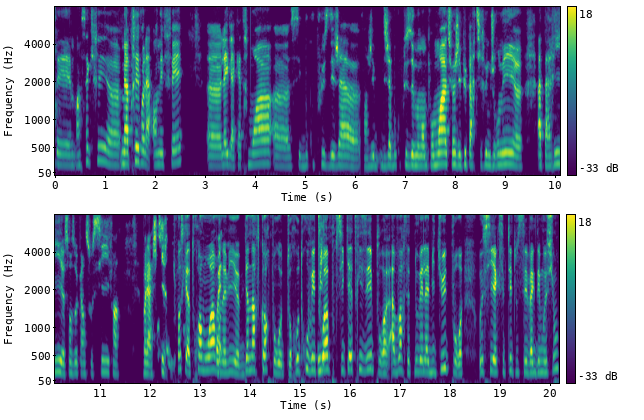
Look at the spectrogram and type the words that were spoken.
c'est un sacré. Euh, mais après, voilà, en effet, euh, là, il a quatre mois. Euh, c'est beaucoup plus déjà. Enfin, j'ai déjà beaucoup plus de moments pour moi. Tu vois, j'ai pu partir une journée à Paris sans aucun souci. Enfin, voilà, je tire. Je pense qu'il y a trois mois, à mon avis, euh, bien hardcore pour te retrouver toi, pour cicatriser, pour euh, avoir cette nouvelle habitude, pour euh, aussi accepter toutes ces vagues d'émotions.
